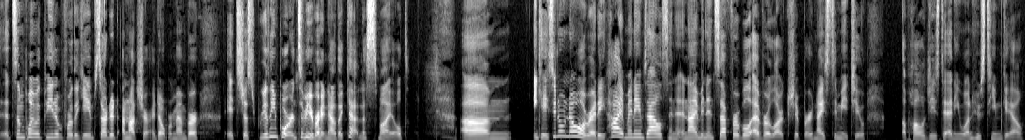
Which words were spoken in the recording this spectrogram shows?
At some point with Peeta before the game started? I'm not sure. I don't remember. It's just really important to me right now that Katniss smiled. Um, in case you don't know already, hi, my name's Alyson, and I'm an insufferable Everlark shipper. Nice to meet you. Apologies to anyone who's Team Gale.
